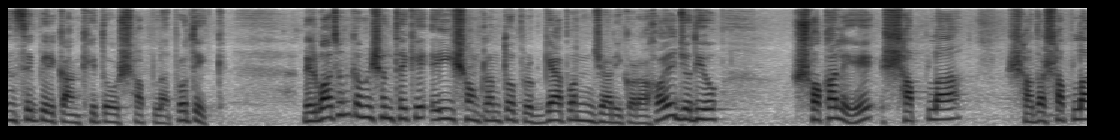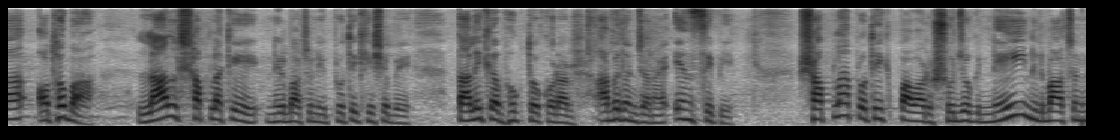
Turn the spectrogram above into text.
এনসিপির কাঙ্ক্ষিত শাপলা প্রতীক। নির্বাচন কমিশন থেকে এই সংক্রান্ত প্রজ্ঞাপন জারি করা হয়, যদিও সকালে শাপলা, সাদা শাপলা অথবা লাল শাপলাকে নির্বাচনী প্রতীক হিসেবে তালিকাভুক্ত করার আবেদন জানায় এনসিপি। শাপলা প্রতীক পাওয়ার সুযোগ নেই নির্বাচন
